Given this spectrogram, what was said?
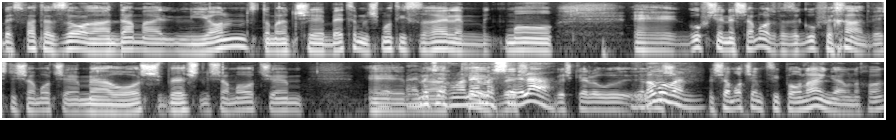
בשפת הזוהר, האדם העליון, זאת אומרת שבעצם נשמות ישראל הם כמו אה, גוף של נשמות, וזה גוף אחד, ויש נשמות שהן מהראש, ויש נשמות שהן... אה, האמת שאנחנו נענה עם השאלה. ויש כאלו... זה לא מובן. נשמות שהן ציפורניים גם, נכון?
